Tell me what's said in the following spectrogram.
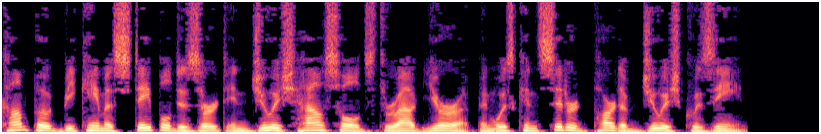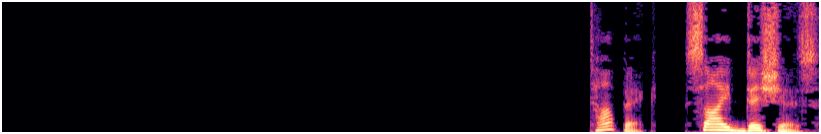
compote became a staple dessert in Jewish households throughout Europe and was considered part of Jewish cuisine. Side dishes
